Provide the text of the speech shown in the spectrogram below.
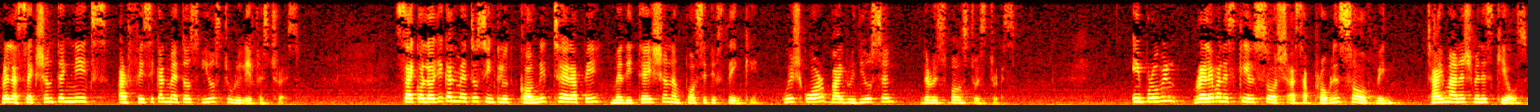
Relaxation techniques are physical methods used to relieve stress. Psychological methods include cognitive therapy, meditation, and positive thinking, which work by reducing the response to stress. Improving relevant skills such as problem solving, time management skills,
